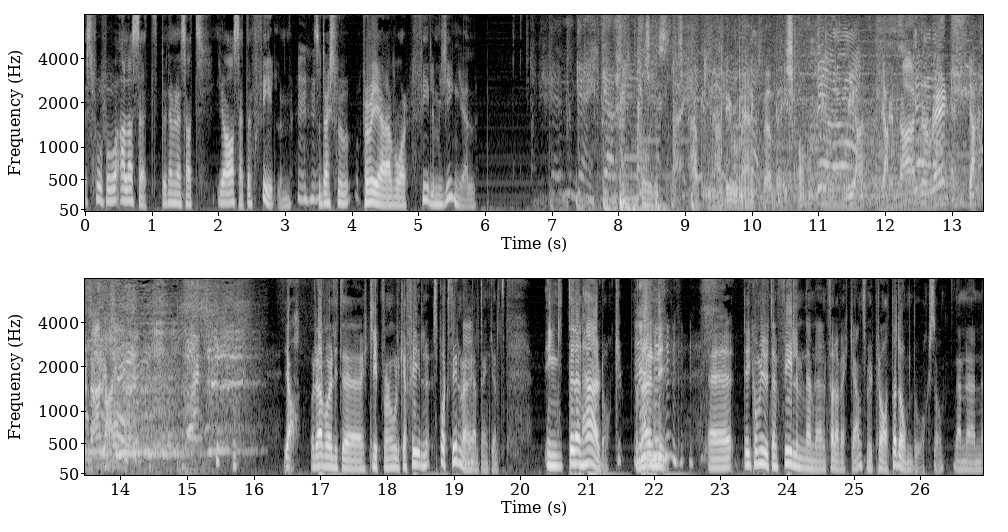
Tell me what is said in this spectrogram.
svårt på alla sätt, det är nämligen så att jag har sett en film. Mhm. Så dags för att premiera vår filmjingel. How can you not be romantic about baseball? Ja, och det här var lite klipp från olika film, sportfilmer Mm. helt enkelt. Inte den här dock, den här är ny. Eh, det kom ju ut en film nämligen förra veckan som vi pratade om då också, nämligen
